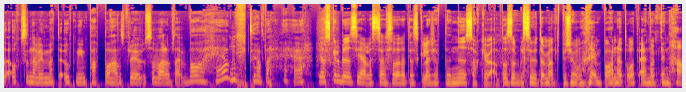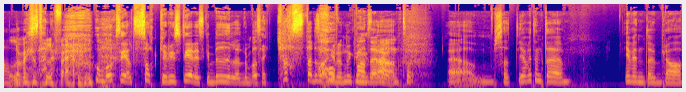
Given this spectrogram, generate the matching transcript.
här, också när vi mötte upp min pappa och hans fru så var de så här, vad har hänt? Jag bara, Hä? Jag skulle bli så jävla stressad att jag skulle ha köpt en ny sockervadd och så slutade det med att personen, barnet åt en och en halv istället för en. Hon var också helt sockerhysterisk i bilen och bara så här, kastade saker runt omkring sig. Runt. Ehm, så att jag vet inte jag vet inte hur bra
